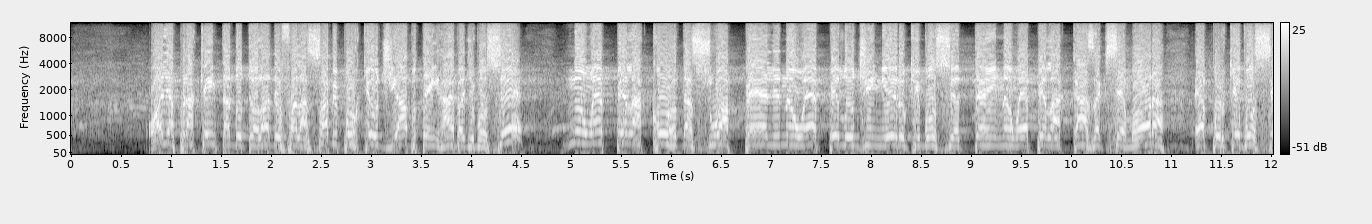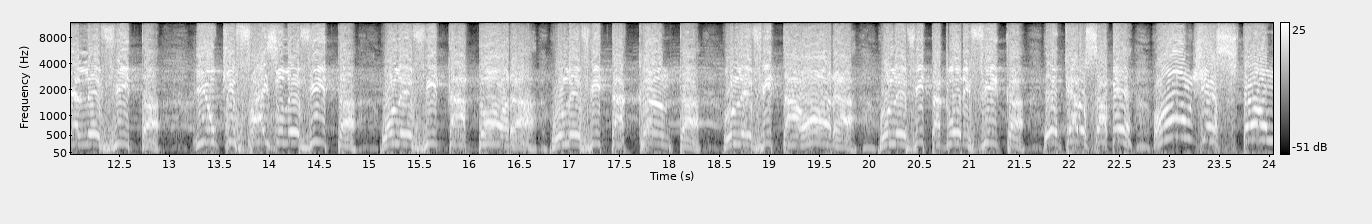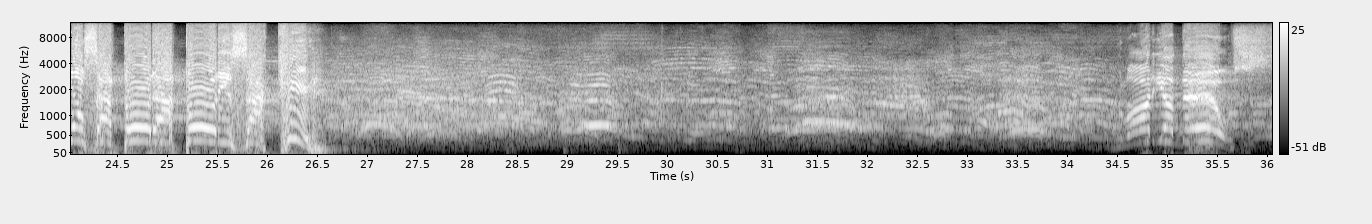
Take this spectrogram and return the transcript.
Olha para quem está do teu lado e fala, sabe por que o diabo tem raiva de você? Não é pela cor da sua pele, não é pelo dinheiro que você tem, não é pela casa que você mora, é porque você é levita. E o que faz o levita? O levita adora, o levita canta, o levita ora, o levita glorifica. Eu quero saber onde estão os adoradores aqui. Glória a Deus.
